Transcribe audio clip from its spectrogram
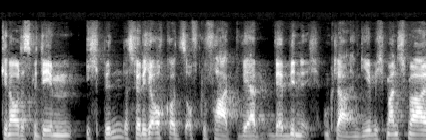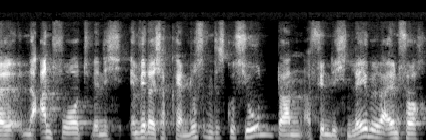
genau das mit dem Ich bin, das werde ich auch ganz oft gefragt, wer, wer bin ich? Und klar, dann gebe ich manchmal eine Antwort, wenn ich, entweder ich habe keine Lust auf Diskussion, dann erfinde ich ein Label einfach,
